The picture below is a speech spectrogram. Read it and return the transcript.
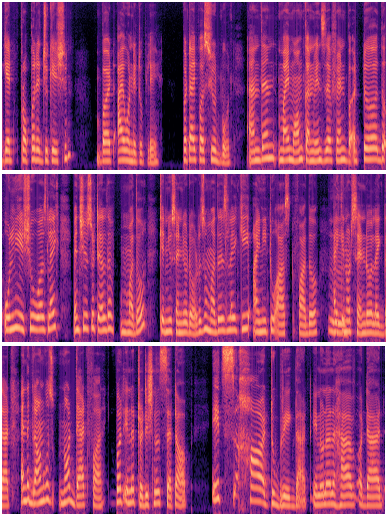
get proper education, but I wanted to play. But I pursued both. And then my mom convinced their friend, but uh, the only issue was like when she used to tell the mother, Can you send your daughter? So, mother is like, I need to ask father. I cannot send her like that. And the ground was not that far. But in a traditional setup, it's hard to break that, you know, and have a dad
